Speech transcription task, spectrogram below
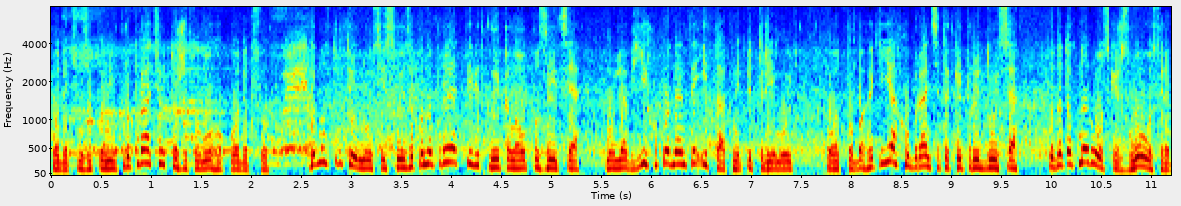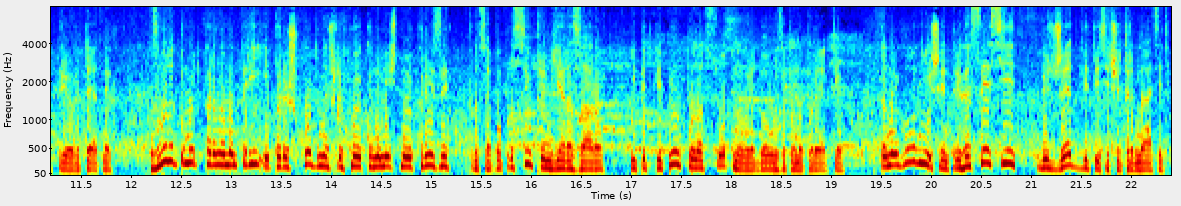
кодексу законів про працю та житлового кодексу. Демонстративно усі свої законопроекти відкликала опозиція. Мовляв, їх опоненти і так не підтримують. От по багатіях обранці таки пройдуться. Податок на розкіш знову серед пріоритетних. Зводитимуть парламентарі і перешкоди на шляху економічної кризи. Про це попросив прем'єр Азаров і підкріпив понад сотню урядових законопроєктів. Та найголовніша інтрига сесії бюджет 2013.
